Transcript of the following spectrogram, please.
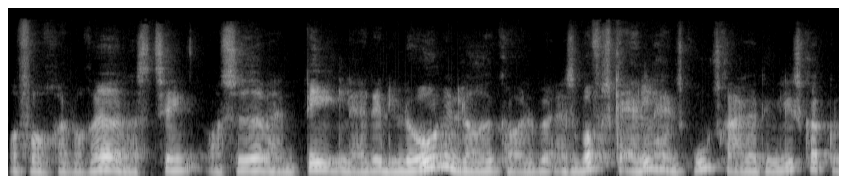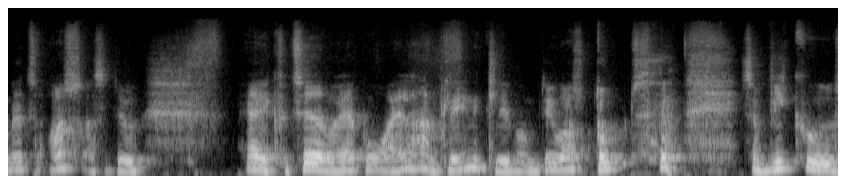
og få repareret deres ting og sidde og være en del af det. Låne en loddekolbe. Altså, hvorfor skal alle have en skruetrækker? Det kan lige så godt gå ned til os. Altså, det er jo her i kvarteret, hvor jeg bor, alle har en plæneklipper, men det er jo også dumt. så vi kunne,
